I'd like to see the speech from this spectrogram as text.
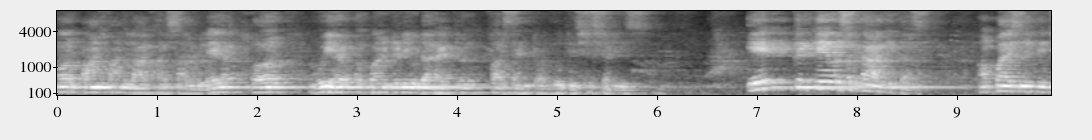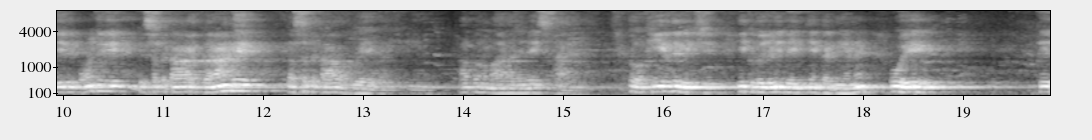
और पाँच पाँच लाख हर साल मिलेगा और we have appointed you director for center of buddhist studies. ਇਹ ਕਿ ਕੇਵਲ ਸਰਕਾਰ ਦੀ ਦਸ ਆਪਾਂ ਇਸ ਨਤੀਜੇ ਤੇ ਪਹੁੰਚ ਗਏ ਕਿ ਸਰਕਾਰ ਕਰਾਂਗੇ ਤਾਂ ਸਰਕਾਰ ਹੋਏਗਾ ਆਪਾਂ ਨੂੰ ਮਹਾਰਾਜ ਨੇ ਸਿਖਾਇਆ ਤਾਂ ਅਖੀਰ ਦੇ ਵਿੱਚ ਇੱਕ ਦੋ ਜਿਹੜੀ ਬੇਨਤੀਆਂ ਕਰਨੀਆਂ ਨੇ ਉਹ ਇਹ ਕਿ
